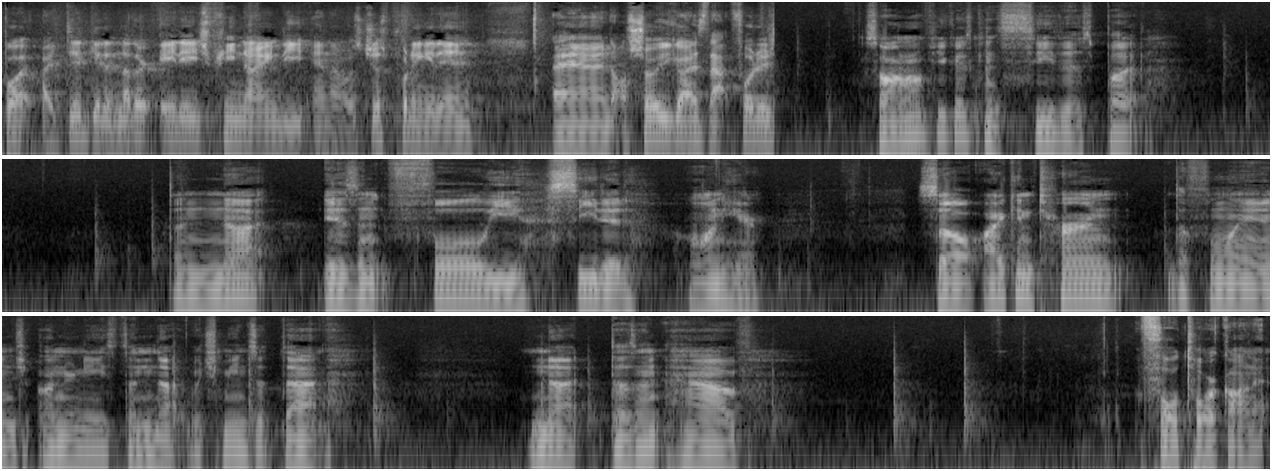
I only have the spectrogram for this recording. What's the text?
But I did get another 8 HP 90 and I was just putting it in and I'll show you guys that footage. So I don't know if you guys can see this, but the nut isn't fully seated on here. So I can turn the flange underneath the nut, which means that that nut doesn't have full torque on it.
